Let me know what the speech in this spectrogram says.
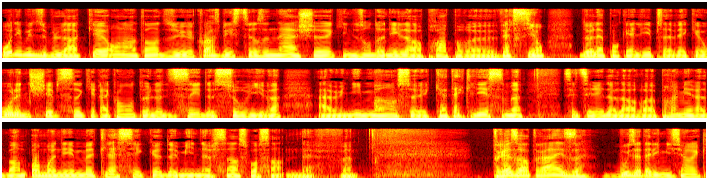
Au début du bloc, on a entendu Crosby, Stills Nash qui nous ont donné leur propre euh, version de l'Apocalypse avec Wooden Ships qui raconte l'odyssée de survivants à un immense cataclysme. C'est tiré de leur euh, premier album homonyme classique de 1969. 13h13, vous êtes à l'émission Rock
